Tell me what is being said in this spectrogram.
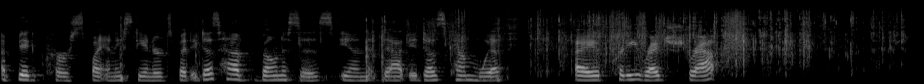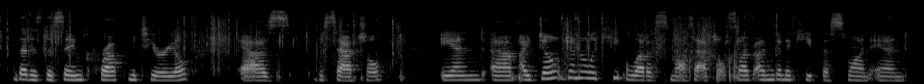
a big purse by any standards, but it does have bonuses in that it does come with a pretty red strap that is the same croc material as the satchel. And um, I don't generally keep a lot of small satchels, so I'm going to keep this one. And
